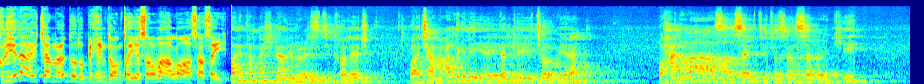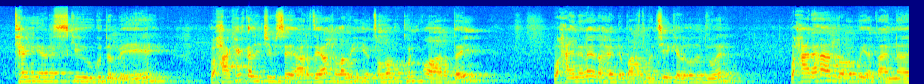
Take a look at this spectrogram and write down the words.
kuliyadaha ay jaamacaddoodu bixin doonto iyo sababaha loo aasaasay. International university college waa jaamacad laga leeyahay dalka etoobiya waxaana la aasaasay kii ten ugu dambeeyey waxaa ka qalin jibisay arday ah laba iyo toban kun oo arday waxayna leedahay departmentiyo kala wada duwan. Waxaana aada loogu yaqaanaa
